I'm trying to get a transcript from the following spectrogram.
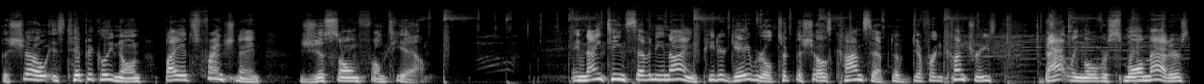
The show is typically known by its French name, Jeux sans frontières. In 1979, Peter Gabriel took the show's concept of different countries battling over small matters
